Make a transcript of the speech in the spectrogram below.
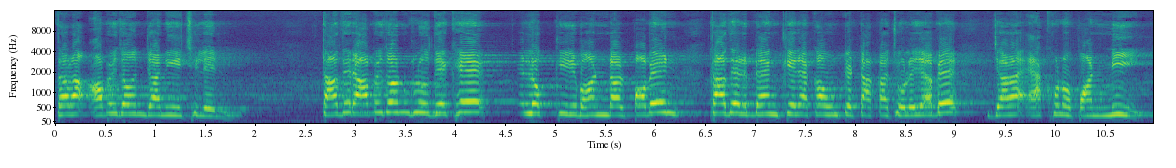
তারা আবেদন জানিয়েছিলেন। তাদের আবেদনগুলো দেখে লক্ষ্মীর ভাণ্ডার পাবেন। তাদের ব্যাংকের অ্যাকাউন্টে টাকা চলে যাবে যারা এখনও পাননি।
